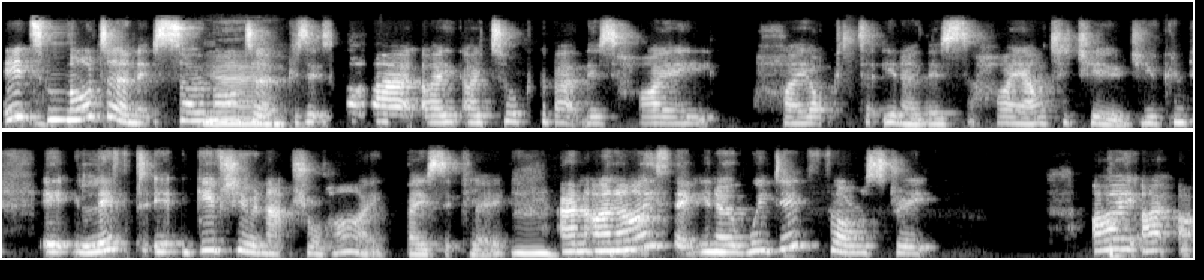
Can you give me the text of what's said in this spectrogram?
It's modern. It's so yeah. modern because it's got that. I, I talk about this high high oct you know this high altitude you can it lifts it gives you a natural high basically mm. and and i think you know we did floral street I, I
